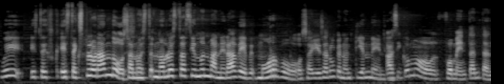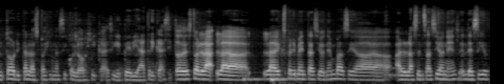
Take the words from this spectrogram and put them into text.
Güey, está, está explorando, o sea, no, está, no lo está haciendo en manera de morbo, o sea, y es algo que no entienden. Así como fomentan tanto ahorita las páginas psicológicas y pediátricas y todo esto, la, la, la experimentación en base a, a las sensaciones, el decir,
